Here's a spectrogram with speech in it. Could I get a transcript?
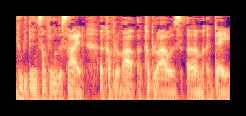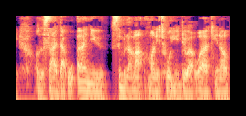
can be doing something on the side a couple of hour, a couple of hours um, a day on the side that will earn you similar amount of money to what you do at work you know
